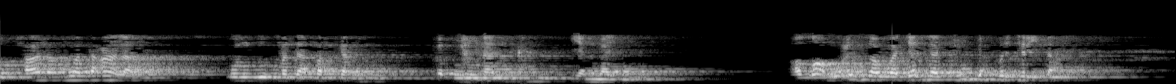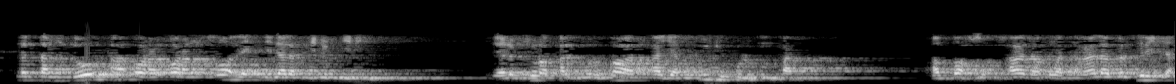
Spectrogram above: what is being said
Subhanahu wa taala untuk mendapatkan keturunan yang baik. Allah Azza wa Jalla juga bercerita tentang doa orang-orang soleh di dalam hidup ini. Dalam surat Al-Furqan ayat 74. Allah Subhanahu wa taala bercerita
